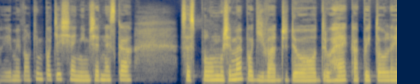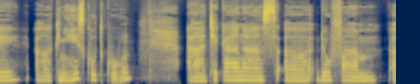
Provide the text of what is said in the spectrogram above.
Je mi velkým potěšením, že dneska se spolu můžeme podívat do druhé kapitoly eh, knihy skutků a čeká nás, eh, doufám, eh,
